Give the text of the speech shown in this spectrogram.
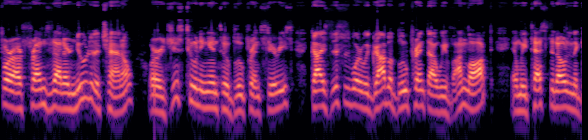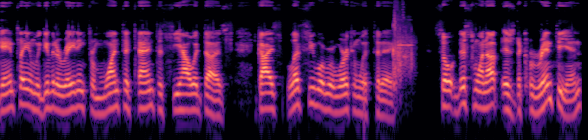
For our friends that are new to the channel, or just tuning into a blueprint series, guys, this is where we grab a blueprint that we've unlocked and we test it out in the gameplay and we give it a rating from 1 to 10 to see how it does. Guys, let's see what we're working with today. So this one up is the Corinthian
